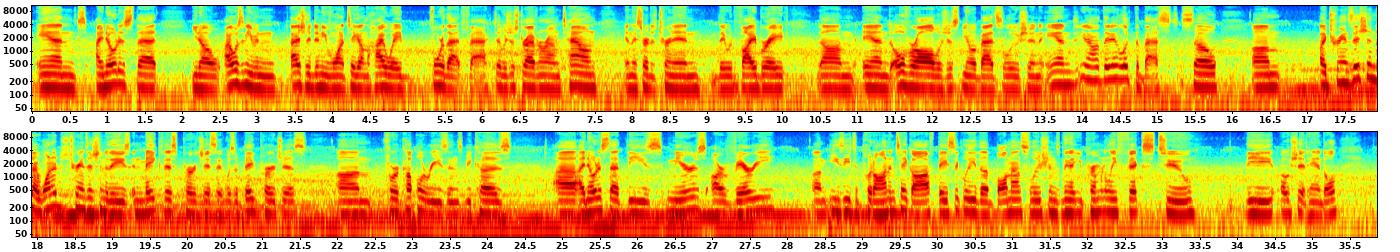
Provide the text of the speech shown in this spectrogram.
And I noticed that you know I wasn't even I actually didn't even want to take it on the highway for that fact. I was just driving around town and they started to turn in they would vibrate um, and overall was just you know a bad solution. And you know they didn't look the best. So um, I transitioned I wanted to transition to these and make this purchase. It was a big purchase um, for a couple reasons because uh, I noticed that these mirrors are very um, easy to put on and take off. Basically the ball mount solution is something that you permanently fix to the oh shit handle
